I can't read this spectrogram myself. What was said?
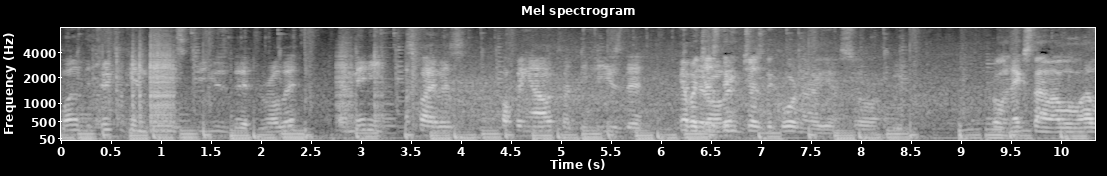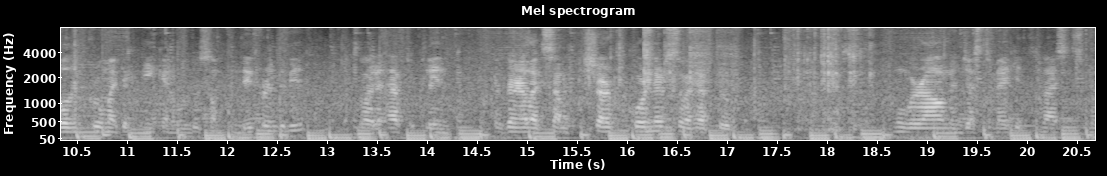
One of the tricks you can do is to use the roller. There are many fibers popping out, but if you use the Yeah, but the just the, just the corner, I guess. So, mm-hmm. well, next time I will I will improve my technique and we'll do something different a bit, so I don't have to clean. Because there are like some sharp corners, so I have to move around and just to make it nice and smooth.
